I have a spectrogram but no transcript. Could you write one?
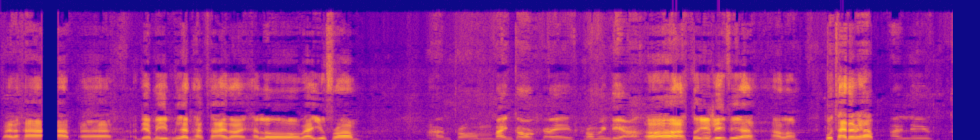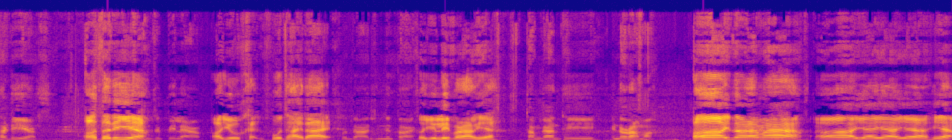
ไปแล้วครับอ่าเดี๋ยวมีเพื่อนทักทายหน่อย Hello where you from I'm from Bangkok. I from India. เออ so you live here how long พูดไทยได้ไหมครับ I live 30 years. เออ30 year 30ปีแล้วอ๋อ you พูดไทยได้พูดได้นิดหน่อย so you live around here ทำงานที่อินโดรามา Oh, in Dorama. Oh, yeah, yeah, yeah. Here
